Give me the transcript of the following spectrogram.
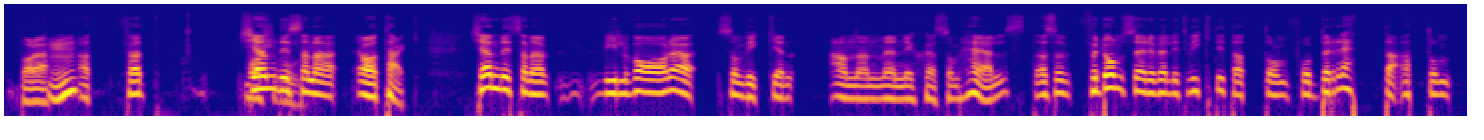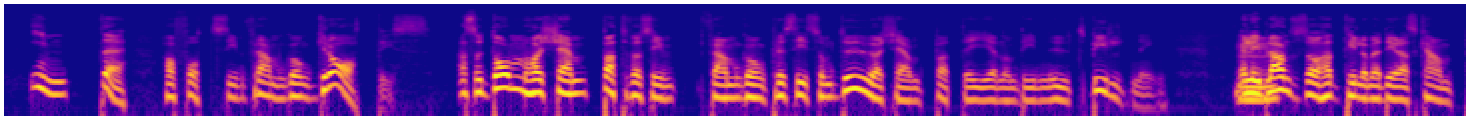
bara. Mm. Att, för att kändisarna, ja tack. Kändisarna vill vara som vilken annan människa som helst. Alltså för dem så är det väldigt viktigt att de får berätta att de inte har fått sin framgång gratis. Alltså de har kämpat för sin framgång precis som du har kämpat dig genom din utbildning. Eller Mm. ibland så har till och med deras kamp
